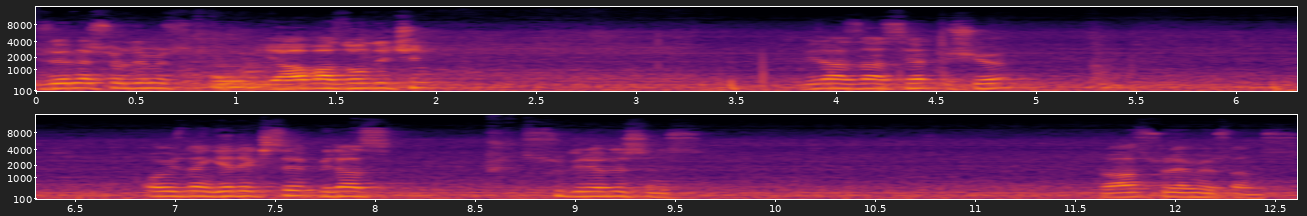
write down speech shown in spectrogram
Üzerine sürdüğümüz yağ bazlı olduğu için biraz daha sert düşüyor. O yüzden gerekirse biraz su girebilirsiniz. Rahat süremiyorsanız.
